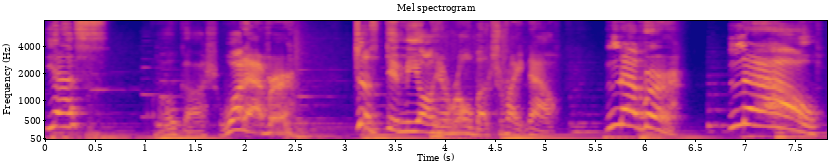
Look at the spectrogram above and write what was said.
Yes. Oh gosh, whatever. Just give me all your Robux right now. Never! Now!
